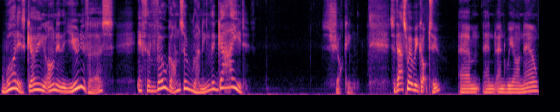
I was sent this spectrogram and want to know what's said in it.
What is going on in the universe if the Vogons are running the guide? Shocking. So that's where we got to, um, and and we are now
